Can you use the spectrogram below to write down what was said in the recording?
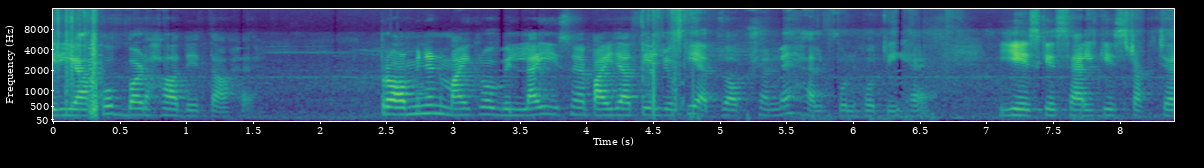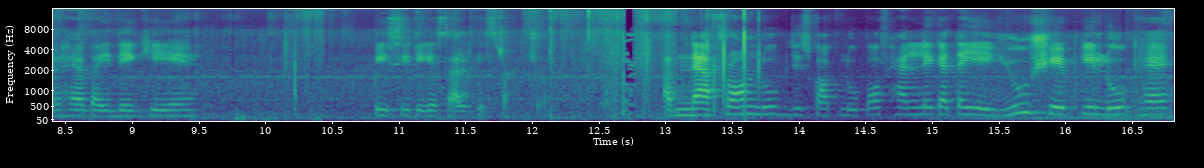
एरिया को बढ़ा देता है। प्रोमिनेंट माइक्रोविल्लाई इसमें पाई जाती है, जो कि एब्जॉर्प्शन में हेल्पफुल होती है। ये इसके सेल की स्ट्रक्चर है भाई, देखिए। पीसीटी के सेल की स्ट्रक्चर। अब नेफ्रॉन लूप, जिसको आप लूप ऑफ़ हैंडले कहते हैं, ये यू शेप की लूप है।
